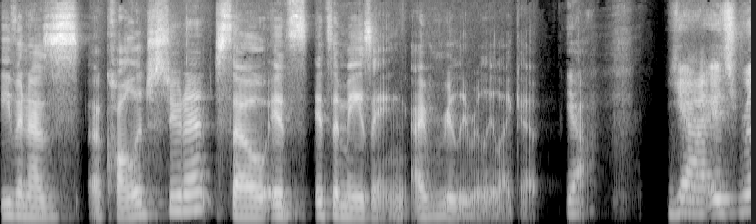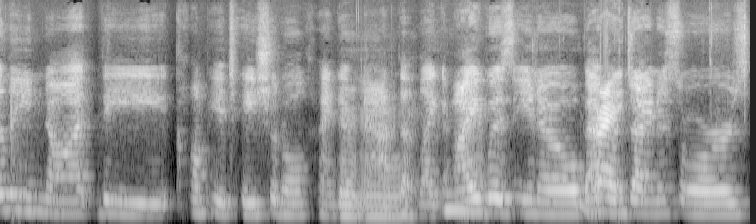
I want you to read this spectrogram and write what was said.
even as a college student. So it's it's amazing. I really really like it. Yeah, it's really not the computational kind of math Mm-mm. that like I was, you know, back Right. with dinosaurs,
